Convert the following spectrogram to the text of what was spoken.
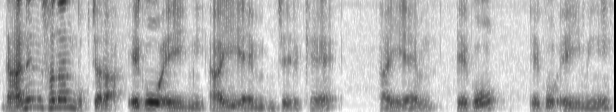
나는 선한 목자라 에고 에이미 I am 이제 이렇게 I am 에고 에고 에이미.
